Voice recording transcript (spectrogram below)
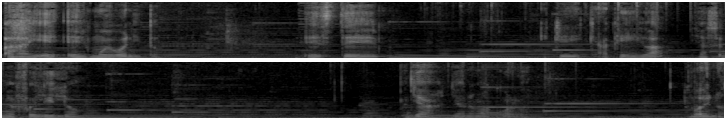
ay, es, muy bonito. Este, ¿a qué iba? Ya se me fue el hilo. Ya, ya no me acuerdo. Bueno,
